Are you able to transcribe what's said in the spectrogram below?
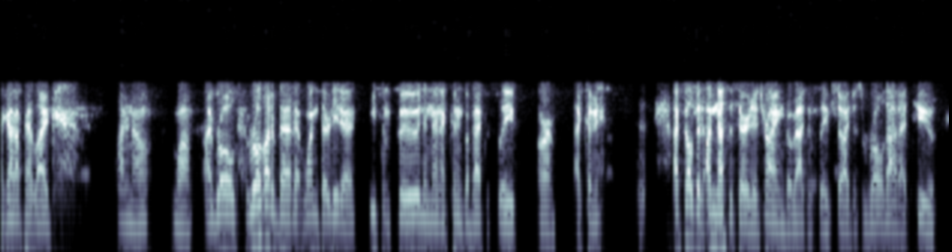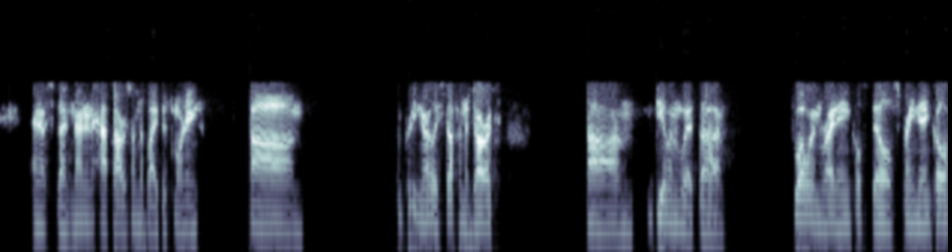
I got up at like I don't know. Well, I rolled rolled out of bed at 1:30 to eat some food, and then I couldn't go back to sleep, or I couldn't. I felt it unnecessary to try and go back to sleep, so I just rolled out at two, and I spent nine and a half hours on the bike this morning. Um, some pretty gnarly stuff in the dark. Um, dealing with uh, swollen right ankle still, sprained ankle,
